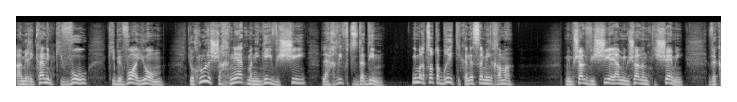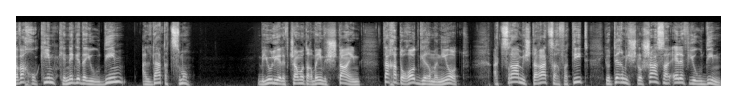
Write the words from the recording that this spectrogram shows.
האמריקנים קיוו כי בבוא היום יוכלו לשכנע את מנהיגי וישי להחליף צדדים, אם ארצות הברית תיכנס למלחמה. ממשל וישי היה ממשל אנטישמי וקבע חוקים כנגד היהודים על דעת עצמו. ביולי 1942, תחת הוראות גרמניות, עצרה המשטרה הצרפתית יותר מ-13 אלף יהודים,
